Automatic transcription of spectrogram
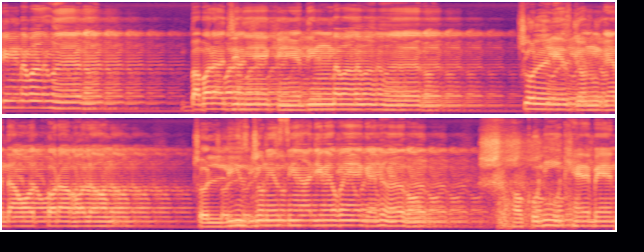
দিন বাবা। বাবারা জিনে কে দিন বাবা। চল্লিশ জনকে দাওয়াত করা হলো। চল্লিশ জন হাজির হয়ে গেল। সকলেই খেবেন,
